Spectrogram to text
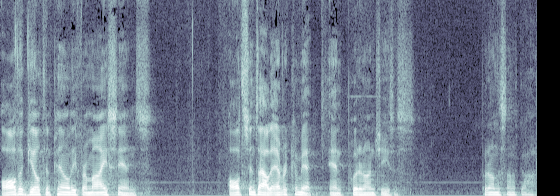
all the guilt and penalty for my sins, all the sins I'll ever commit, and put it on Jesus. Put it on the Son of God.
